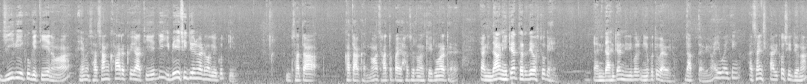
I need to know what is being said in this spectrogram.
ජීවියෙකුගේ තියෙනවා එහෙම සසංඛාර ක්‍රියා තියේදී ඉබේ සිදුවෙන වැඩ වගේකුත් තියෙනවා. සතා කතා කරනවා සතපය හසුරන කෙරුණාට යා නිදාගෙන හිටියත් හෘද වස්තු ගහනවා. යා නිදාගෙන හිටියත් නියපොතු වැවෙනවා. දත් වැවෙනවා. ඒවා ඉතින් අසංස්කාරිකව සිද්ධ වෙනවා.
